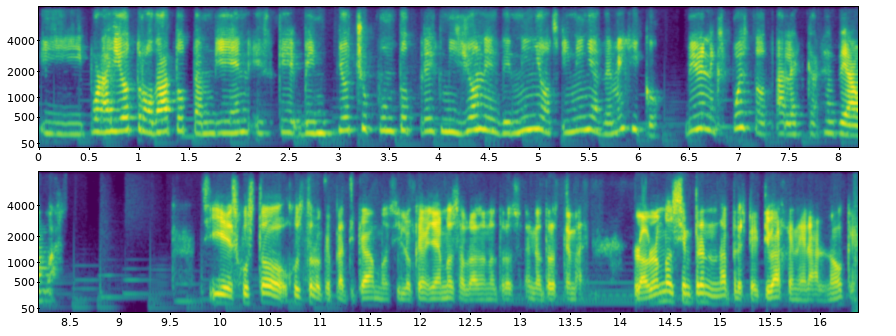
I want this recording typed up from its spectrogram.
Y por ahí otro dato también es que 28.3 millones de niños y niñas de México viven expuestos a la escasez de agua. Sí, es justo, justo lo que platicábamos y lo que ya hemos hablado en otros, en otros temas. Lo hablamos siempre en una perspectiva general, ¿no? Que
